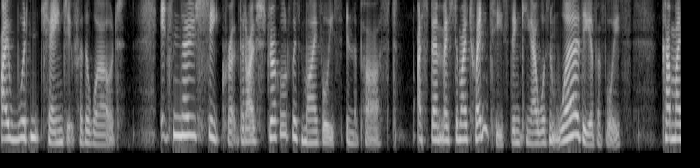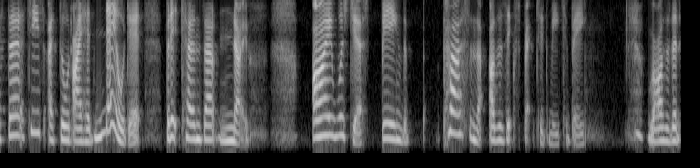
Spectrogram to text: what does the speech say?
I wouldn't change it for the world. It's no secret that I've struggled with my voice in the past. I spent most of my 20s thinking I wasn't worthy of a voice. Come my 30s, I thought I had nailed it, but it turns out no. I was just being the person that others expected me to be. Rather than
